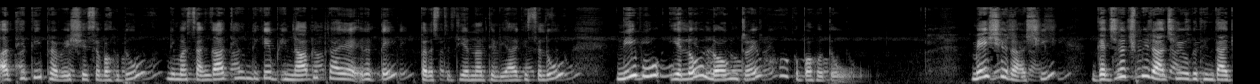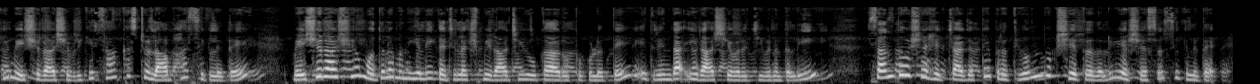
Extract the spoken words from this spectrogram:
ಅತಿಥಿ ಪ್ರವೇಶಿಸಬಹುದು. ನಿಮ್ಮ ಸಂಗಾತಿಯೊಂದಿಗೆ ಭಿನ್ನಾಭಿಪ್ರಾಯ ಇರುತ್ತೆ. ಪರಿಸ್ಥಿತಿಯನ್ನ ತಿಳಿಯಾಗಿಸಲು ನೀವು ಎಲ್ಲೋ ಲಾಂಗ್ ಡ್ರೈವ್ ಹೋಗಬಹುದು. ಮೇಷರಾಶಿ. ಗಜಲಕ್ಷ್ಮಿ ರಾಜಯೋಗದಿಂದಾಗಿ ಮೇಷರಾಶಿಯವರಿಗೆ ಸಾಕಷ್ಟು ಲಾಭ ಸಿಗಲಿದೆ. ಮೇಷರಾಶಿಯ ಮೊದಲ ಮನೆಯಲ್ಲಿ ಗಜಲಕ್ಷ್ಮಿ ರಾಜಯೋಗ ರೂಪುಗೊಳ್ಳುತ್ತೆ. ಇದರಿಂದ ಈ ರಾಶಿಯವರ ಜೀವನದಲ್ಲಿ ಸಂತೋಷ ಹೆಚ್ಚಾಗತ್ತೆ. ಪ್ರತಿಯೊಂದು ಕ್ಷೇತ್ರದಲ್ಲೂ ಯಶಸ್ಸು ಸಿಗಲಿದೆ.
